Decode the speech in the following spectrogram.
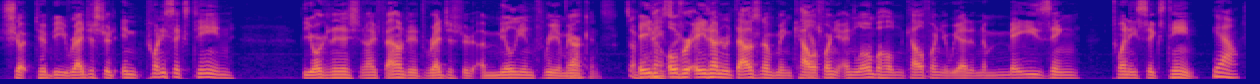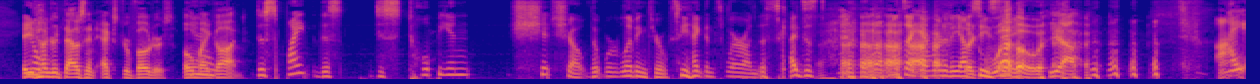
to be registered. In 2016, the organization I founded registered a million three Americans. Eight, over 800,000 of them in California. And lo and behold, in California, we had an amazing 2016. Yeah. 800,000 extra voters. Oh my know, God. Despite this dystopian shit show that we're living through. See, I can swear on this. I just once I get rid of the Like, FCC. whoa. Yeah. I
